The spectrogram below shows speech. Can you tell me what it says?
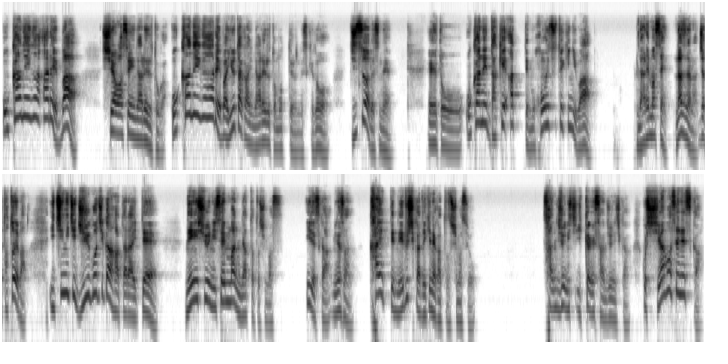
お金があれば幸せになれるとか、お金があれば豊かになれると思ってるんですけど、実はですね、えっ、ー、と、お金だけあっても本質的にはなれません。なぜなら、じゃあ例えば、1日15時間働いて、年収2000万になったとします。いいですか？皆さん、帰って寝るしかできなかったとしますよ。30日、1ヶ月30日間。これ幸せですか？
